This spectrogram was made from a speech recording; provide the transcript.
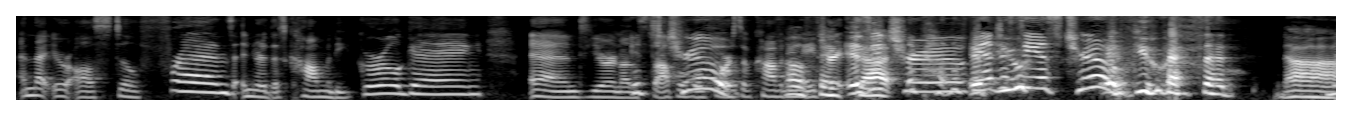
and that you're all still friends and you're this comedy girl gang and you're an unstoppable force of comedy Oh, nature. Is God. it true? The fantasy you- is true. If you had said, nah.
